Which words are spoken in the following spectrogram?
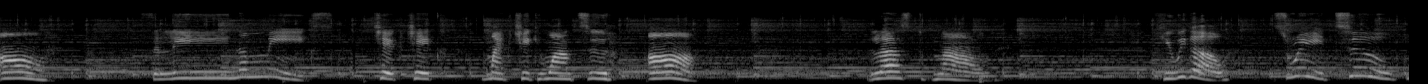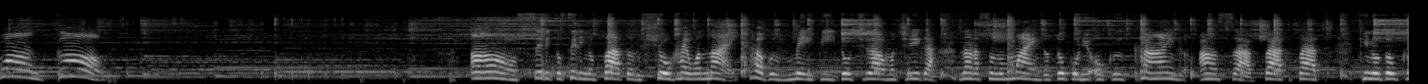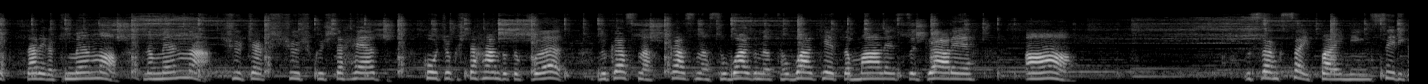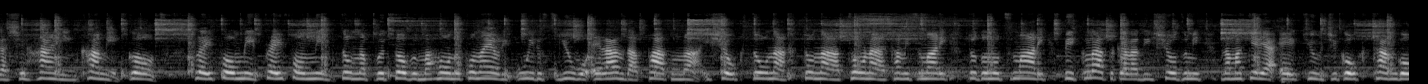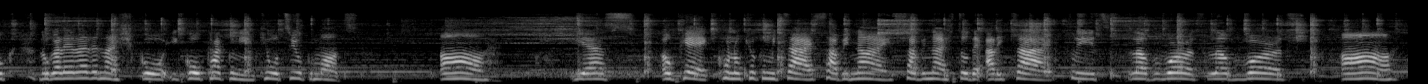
on. Selena Mix. Check, check. Mic check. One, two, on. Oh. Last round. Here we go. Three, two, one, go. ああ、セリとセリのバトル勝敗はない。多分 maybe どちらも違うならそのマインドどこに置く kind answer but but 気の毒誰が決めんの？なめんな。執着収縮したヘッド。硬直したハンドとフッド抜かすなふかすな騒ぐなたわけ黙れすがれ。ああうさんくさい売人セリが支配人神 Gods Pray for me, pray for me どんなぶっ飛ぶ魔法の粉よりウイルス U を選んだパートナー一生苦闘なドナートーナー神詰まりドドの詰まりビッグラットから立証済み怠けりゃ永久地獄監獄逃れられない思考意向確認気を強く持つ。ああ Yes. OK この曲みたい。サビない。サビない人でありたい。Please love words love words. ああ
